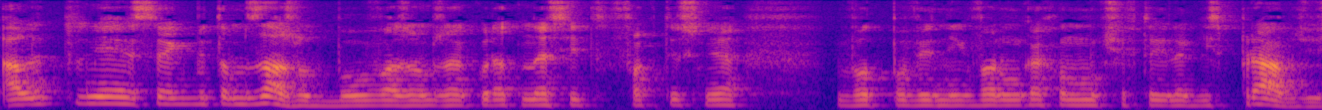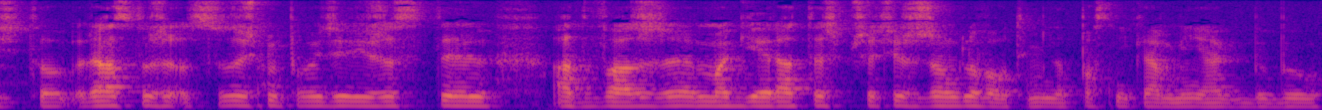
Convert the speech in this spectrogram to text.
ale to nie jest jakby tam zarzut, bo uważam, że akurat Nesit faktycznie w odpowiednich warunkach on mógł się w tej Legii sprawdzić. To raz to, że żeśmy powiedzieli, że styl, a dwa, że Magiera też przecież żonglował tymi napastnikami, jakby był,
